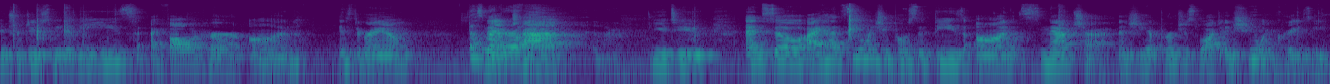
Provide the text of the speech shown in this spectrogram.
introduced me to these. I follow her on Instagram, That's. Snapchat, YouTube. And so I had seen when she posted these on Snapchat and she had purchased watch and she went crazy.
